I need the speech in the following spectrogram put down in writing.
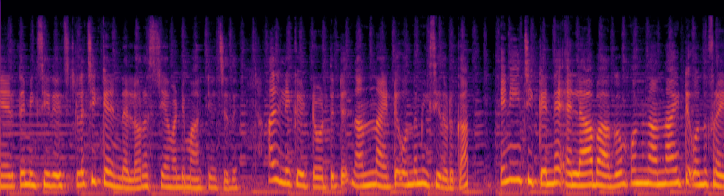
നേരത്തെ മിക്സ് ചെയ്ത് വെച്ചിട്ടുള്ള ചിക്കൻ ഉണ്ടല്ലോ റെസ്റ്റ് ചെയ്യാൻ വേണ്ടി മാറ്റി വെച്ചത്. അതിലേക്ക് ഇട്ട് കൊടുത്തിട്ട് നന്നായിട്ട് ഒന്ന് മിക്സ് ചെയ്ത് കൊടുക്കാം. ഇനി ഈ ചിക്കന്റെ എല്ലാ ഭാഗവും ഒന്ന് നന്നായിട്ട് ഒന്ന് ഫ്രൈ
